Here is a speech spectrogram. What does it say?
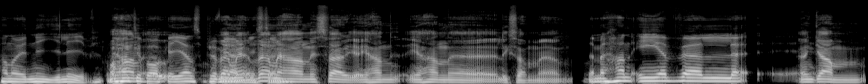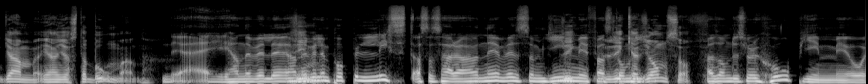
Han har ju nio liv. Nu är han, han- tillbaka igen som Vem är, premiärminister. vem är han i Sverige? Är han, är han eh, liksom Nej, men han är väl... en gam, gam, är han Gösta Boman? Nej, han är väl, han är väl en populist. Alltså, så här, han är väl som Jimmy, fast Richard om, Jomshof? alltså, om du slår ihop Jimmy och,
